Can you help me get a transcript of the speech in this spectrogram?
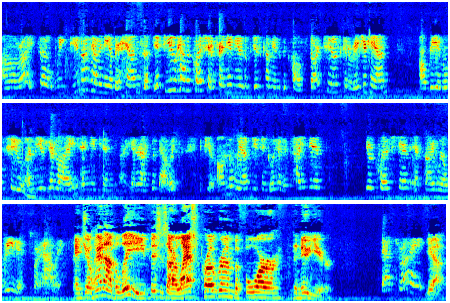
All right, so we do not have any other hands up. If you have a question for any of you who've just come into the call, star two is going to raise your hand. I'll be able to unmute your line and you can uh, interact with Alex. If you're on the web, you can go ahead and type in your question and I will read it for Alex. And Johanna, I believe this is our last program before the new year. That's right. Yeah.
